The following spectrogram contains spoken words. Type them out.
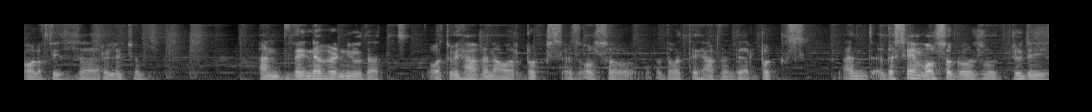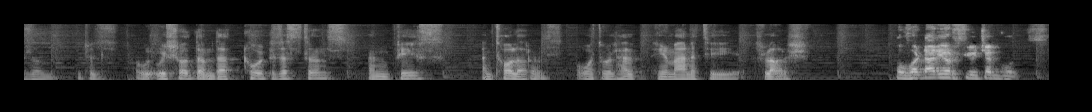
all of these uh, religions. And they never knew that what we have in our books is also what they have in their books. And the same also goes with judaism which is we showed them that coexistence and peace and tolerance what will help humanity flourish so, what are your future goals?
